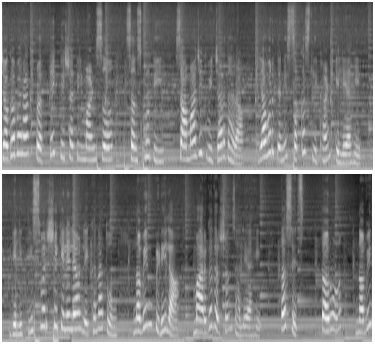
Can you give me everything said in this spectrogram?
जगभरात प्रत्येक देशातील माणसं संस्कृती सामाजिक विचारधारा यावर त्यांनी सकस लिखाण केले आहे. गेली तीस वर्षे केलेल्या लेखनातून नवीन पिढीला मार्गदर्शन झाले आहे. तसेच तरुण नवीन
